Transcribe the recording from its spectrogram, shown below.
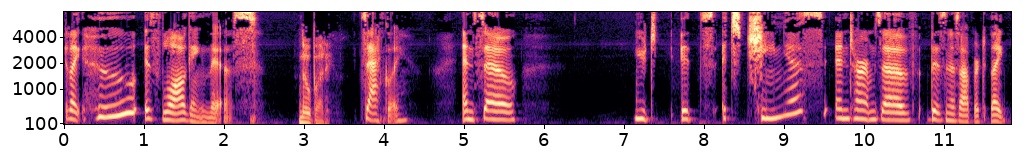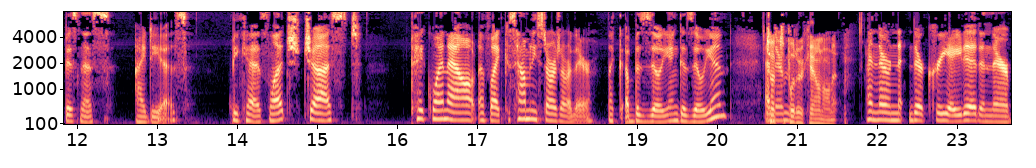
like, who is logging this? Nobody. Exactly. And so you it's it's genius in terms of business oppor- like business ideas because let's just pick one out of like cuz how many stars are there? Like a bazillion, gazillion and Tough to put a count on it. and they're they're created and they're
